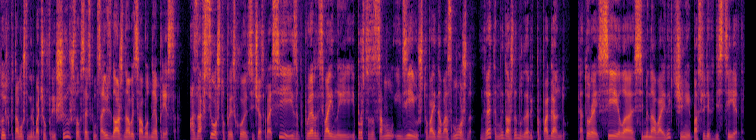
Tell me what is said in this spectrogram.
только потому, что Горбачев решил, что в Советском Союзе должна быть свободная пресса. А за все, что происходит сейчас в России, и за популярность войны, и просто за саму идею, что война возможна, за это мы должны благодарить пропаганду, которая сеяла семена войны в течение последних десяти лет.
